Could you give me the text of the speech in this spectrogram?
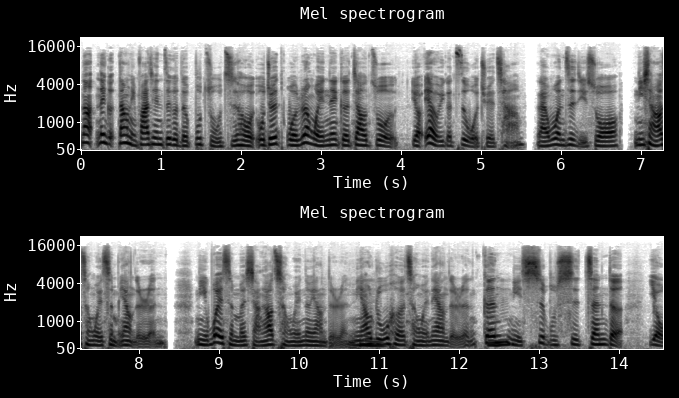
那那个当你发现这个的不足之后，我觉得我认为那个叫做有要有一个自我觉察，来问自己说：你想要成为什么样的人？你为什么想要成为那样的人？你要如何成为那样的人？跟你是不是真的？有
